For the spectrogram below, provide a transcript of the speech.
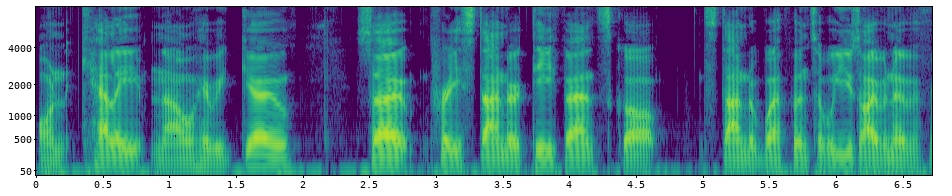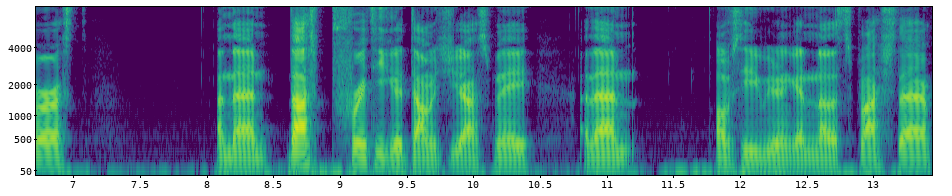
on Kelly. Now here we go. So pretty standard defense, got standard weapon. So we'll use Ivanova first. And then that's pretty good damage, you ask me. And then obviously we don't get another splash there,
